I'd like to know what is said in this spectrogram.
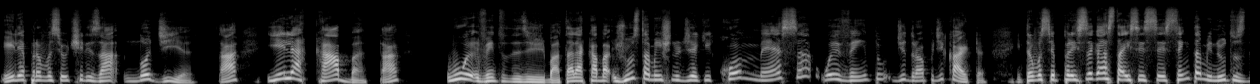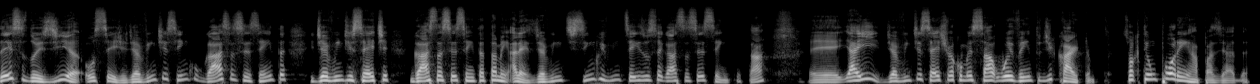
ele é para você utilizar no dia, tá? E ele acaba, tá? O evento do Desejo de Batalha acaba justamente no dia que começa o evento de drop de carta. Então você precisa gastar esses 60 minutos desses dois dias, ou seja, dia 25 gasta 60 e dia 27 gasta 60 também. Aliás, dia 25 e 26 você gasta 60, tá? É, e aí, dia 27 vai começar o evento de carta. Só que tem um porém, rapaziada.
